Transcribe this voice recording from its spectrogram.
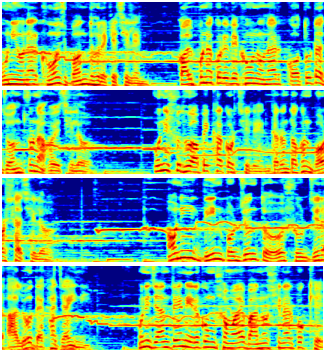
উনি ওনার খোঁজ বন্ধ রেখেছিলেন। কল্পনা করে দেখুন ওনার কতটা যন্ত্রণা হয়েছিল। উনি শুধু অপেক্ষা করছিলেন, কারণ তখন বর্ষা ছিল। অনেক দিন পর্যন্ত সূর্যের আলো দেখা যায়নি। উনি জানতেন এরকম সময় বানর সেনার পক্ষে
